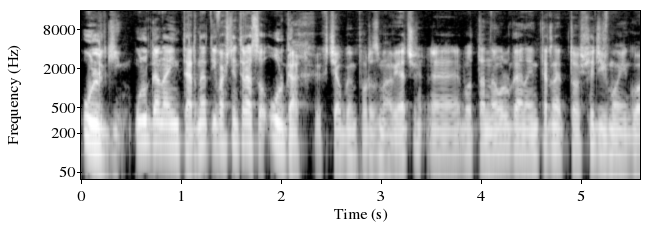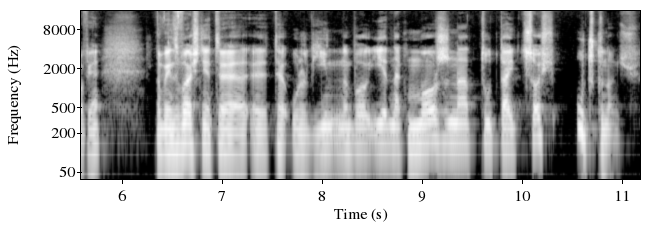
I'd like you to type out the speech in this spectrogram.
Ulgi. Ulga na internet i właśnie teraz o ulgach chciałbym porozmawiać, e, bo ta na ulga na internet to siedzi w mojej głowie. No więc właśnie te, e, te ulgi, no bo jednak można tutaj coś uczknąć.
